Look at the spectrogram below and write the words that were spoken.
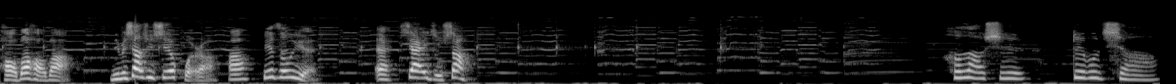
好吧，好吧，你们下去歇会儿啊，啊，别走远。哎，下一组上。何老师，对不起啊。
